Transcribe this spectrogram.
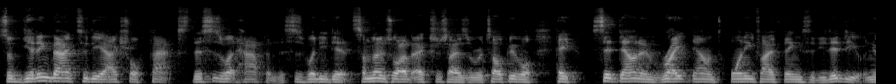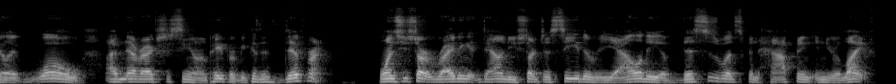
So getting back to the actual facts, this is what happened. This is what he did. Sometimes we'll have exercises where we tell people, hey, sit down and write down 25 things that he did to you. And you're like, whoa, I've never actually seen it on paper because it's different. Once you start writing it down, you start to see the reality of this is what's been happening in your life.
